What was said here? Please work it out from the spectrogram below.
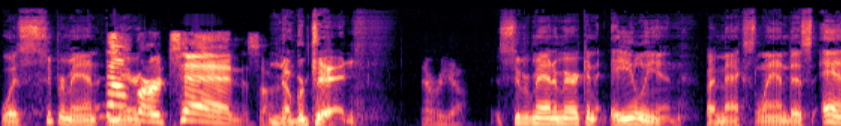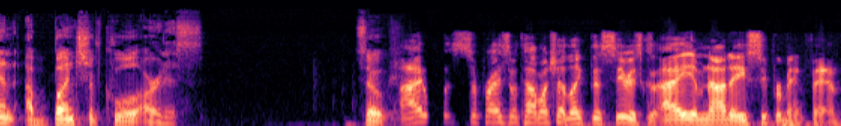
was Superman. Ameri- Number 10. Sorry. number ten. There we go. Superman American Alien by Max Landis and a bunch of cool artists. So, I was surprised with how much I like this series because I am not a Superman fan.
